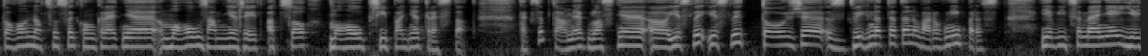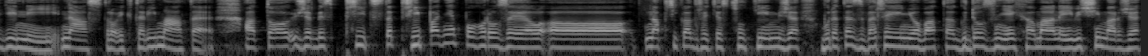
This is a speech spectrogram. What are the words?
toho, na co se konkrétně mohou zaměřit a co mohou případně trestat. Tak se ptám, jak vlastně, jestli, jestli to, že zdvihnete ten varovný prst, je víceméně jediný nástroj, který máte. A to, že byste případně pohrozil například řetězců tím, že budete zveřejňovat, kdo z nich má nejvyšší marže,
